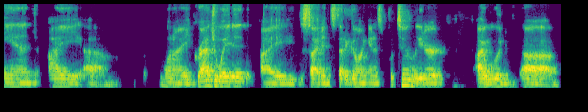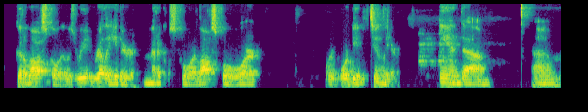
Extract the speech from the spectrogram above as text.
And I um, when I graduated, I decided instead of going in as a platoon leader, I would uh, go to law school. It was re- really either medical school or law school or or, or be a platoon leader. And um, um,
